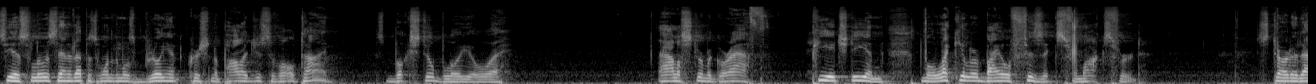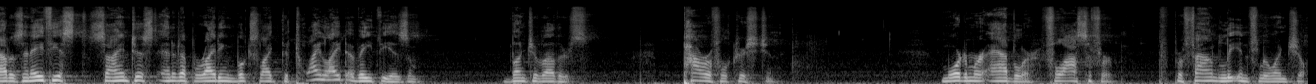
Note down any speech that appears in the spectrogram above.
C.S. Lewis ended up as one of the most brilliant Christian apologists of all time. His books still blow you away. Alister McGrath, PhD in molecular biophysics from Oxford. Started out as an atheist, scientist, ended up writing books like The Twilight of Atheism, a bunch of others. Powerful Christian. Mortimer Adler, philosopher, profoundly influential,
